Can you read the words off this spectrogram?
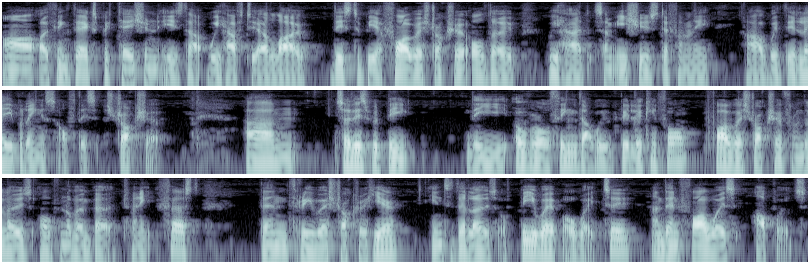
uh, I think the expectation is that we have to allow this to be a five-way structure, although we had some issues definitely uh, with the labelings of this structure. Um, so this would be the overall thing that we would be looking for. Five-way structure from the lows of November 21st, then three-way structure here, into the lows of B wave or wave 2 and then five ways upwards.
